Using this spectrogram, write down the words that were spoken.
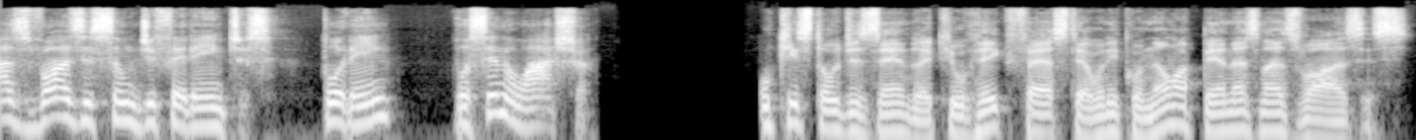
As vozes são diferentes, porém, você não acha? O que estou dizendo é que o Rickfest é único não apenas nas vozes.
